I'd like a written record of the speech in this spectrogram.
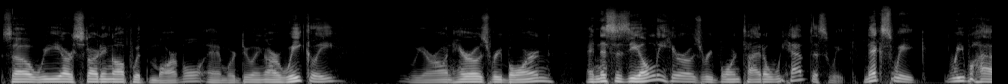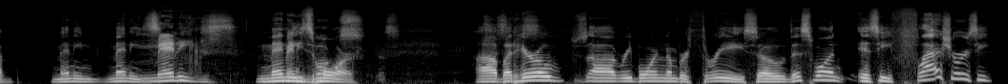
so we are starting off with Marvel, and we're doing our weekly. We are on Heroes Reborn, and this is the only Heroes Reborn title we have this week. Next week we will have many, many, Many's. many's many more. Uh, but Heroes uh, Reborn number three. So this one is he Flash or is he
